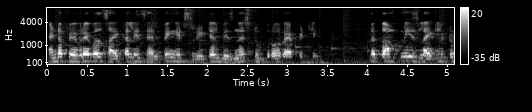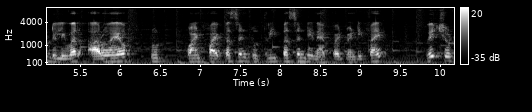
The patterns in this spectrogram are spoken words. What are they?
and a favorable cycle is helping its retail business to grow rapidly. The company is likely to deliver ROA of 2.5% to 3% in FY25, which should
